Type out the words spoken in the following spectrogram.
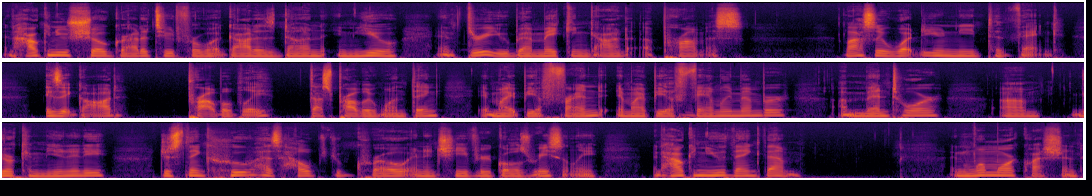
And how can you show gratitude for what God has done in you and through you by making God a promise? Lastly, what do you need to thank? Is it God? Probably. That's probably one thing. It might be a friend, it might be a family member, a mentor, um, your community. Just think who has helped you grow and achieve your goals recently, and how can you thank them? And one more question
